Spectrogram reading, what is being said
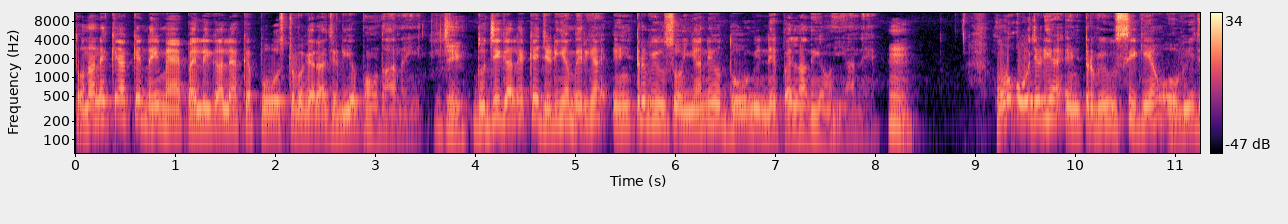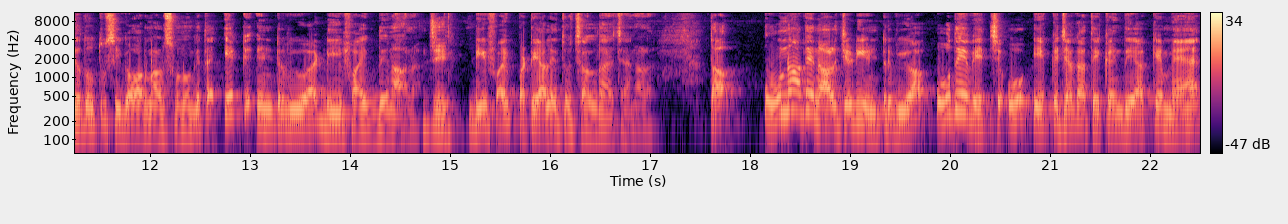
ਤਾਂ ਉਹਨਾਂ ਨੇ ਕਿਹਾ ਕਿ ਨਹੀਂ ਮੈਂ ਪਹਿਲੀ ਗੱਲ ਹੈ ਕਿ ਪੋਸਟ ਵਗੈਰਾ ਜਿਹੜੀ ਉਹ ਪਾਉਂਦਾ ਨਹੀਂ। ਜੀ। ਦੂਜੀ ਗੱਲ ਹੈ ਕਿ ਜਿਹੜੀਆਂ ਮੇਰੀਆਂ ਇੰਟਰਵਿਊਜ਼ ਹੋਈਆਂ ਨੇ ਉਹ 2 ਮਹੀਨੇ ਪਹਿਲਾਂ ਦੀਆਂ ਹੋਈਆਂ ਨੇ। ਹੂੰ। ਹੁਣ ਉਹ ਜਿਹੜੀਆਂ ਇੰਟਰਵਿਊਜ਼ ਸੀਗੀਆਂ ਉਹ ਵੀ ਜਦੋਂ ਤੁਸੀਂ ਗੌਰ ਨਾਲ ਸੁਣੋਗੇ ਤਾਂ ਇੱਕ ਇੰਟਰਵਿਊ ਹੈ D5 ਦੇ ਨਾਲ। ਜੀ। D5 ਪਟਿਆਲੇ ਤੋਂ ਚੱਲਦਾ ਹੈ ਚੈਨਲ ਤਾਂ ਉਹਨਾਂ ਦੇ ਨਾਲ ਜਿਹੜੀ ਇੰਟਰਵਿਊ ਆ ਉਹਦੇ ਵਿੱਚ ਉਹ ਇੱਕ ਜਗ੍ਹਾ ਤੇ ਕਹਿੰਦੇ ਆ ਕਿ ਮੈਂ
